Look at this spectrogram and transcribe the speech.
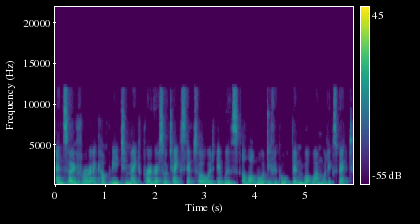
And so, for a company to make progress or take steps forward, it was a lot more difficult than what one would expect.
